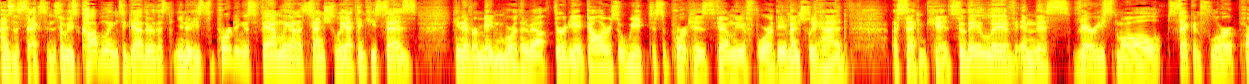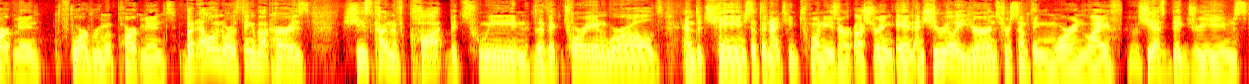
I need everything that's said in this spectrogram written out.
As a sexton. So he's cobbling together this, you know, he's supporting his family on essentially, I think he says, he never made more than about $38 a week to support his family of four. They eventually had a second kid. So they live in this very small second floor apartment, four room apartment. But Eleanor, the thing about her is she's kind of caught between the Victorian world and the change that the 1920s are ushering in. And she really yearns for something more in life. Hmm. She has big dreams.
